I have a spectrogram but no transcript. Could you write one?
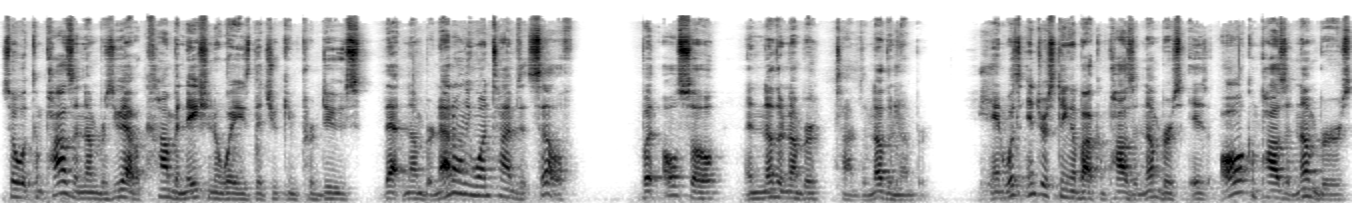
So with composite numbers, you have a combination of ways that you can produce that number. Not only 1 times itself, but also another number times another number. And what's interesting about composite numbers is all composite numbers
